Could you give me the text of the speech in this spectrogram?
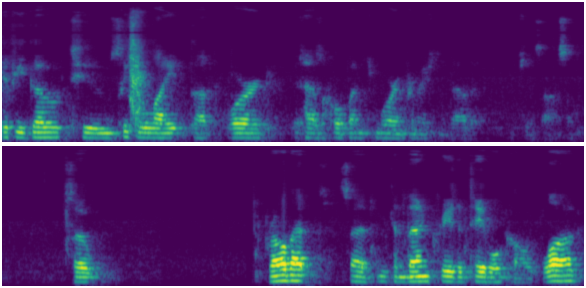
if you go to SQLite.org, it has a whole bunch more information about it, which is awesome. So for all that said, we can then create a table called log,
